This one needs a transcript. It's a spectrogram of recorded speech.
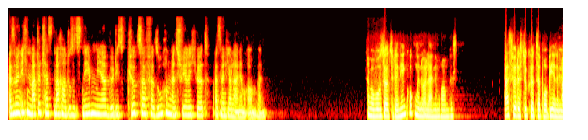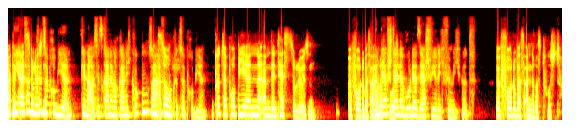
Also wenn ich einen Mathe-Test mache und du sitzt neben mir, würde ich es kürzer versuchen, wenn es schwierig wird, als wenn ich alleine im Raum bin. Aber wo sollst du denn hingucken, wenn du allein im Raum bist? Was würdest du kürzer probieren, im Mathe-Test nee, einfach nur kürzer probieren. Genau, ist jetzt gerade noch gar nicht gucken, sondern so. einfach nur kürzer probieren. Kürzer probieren, ähm, den Test zu lösen, bevor du was anderes tust. An der tust. Stelle, wo der sehr schwierig für mich wird. Bevor du was anderes tust.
